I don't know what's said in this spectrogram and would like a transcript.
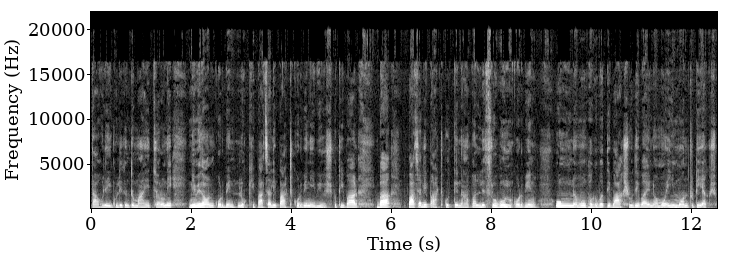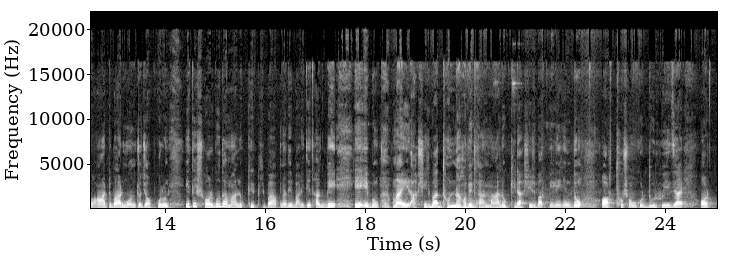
তাহলে এগুলি কিন্তু মায়ের চরণে নিবেদন করবেন। লক্ষ্মী পাঁচালি পাঠ করবেন এই বৃহস্পতিবার বা পাঁচালি পাঠ করতে না পারলে শ্রবণ করবেন। ওং নমো ভগবতে বাসুদেবায় নম। এই মন্ত্রটি একশো আট বার মন্ত্র জপ করুন। এতে সর্বদা মা লক্ষ্মীর কৃপা আপনাদের বাড়িতে থাকবে। এ এবং মায়ের আশীর্বাদ ধন্য হবেন। কারণ মা লক্ষ্মীর আশীর্বাদ পেলেই কিন্তু অর্থ সংকট দূর হয়ে যায়। অর্থ,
